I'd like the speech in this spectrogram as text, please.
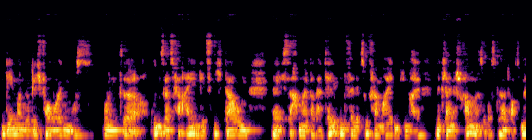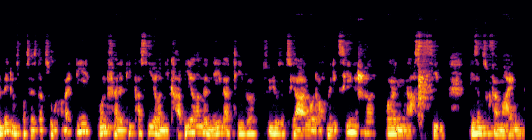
denen man wirklich vorbeugen muss. Und äh, uns als Verein geht es nicht darum, äh, ich sag mal, Bagatellunfälle zu vermeiden, wie mal eine kleine Schramme. Sowas gehört auch zum Entwicklungsprozess dazu. Aber die Unfälle, die passieren, die gravierende, negative, psychosoziale oder auch medizinische Folgen nach sich ziehen, die sind zu vermeiden.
